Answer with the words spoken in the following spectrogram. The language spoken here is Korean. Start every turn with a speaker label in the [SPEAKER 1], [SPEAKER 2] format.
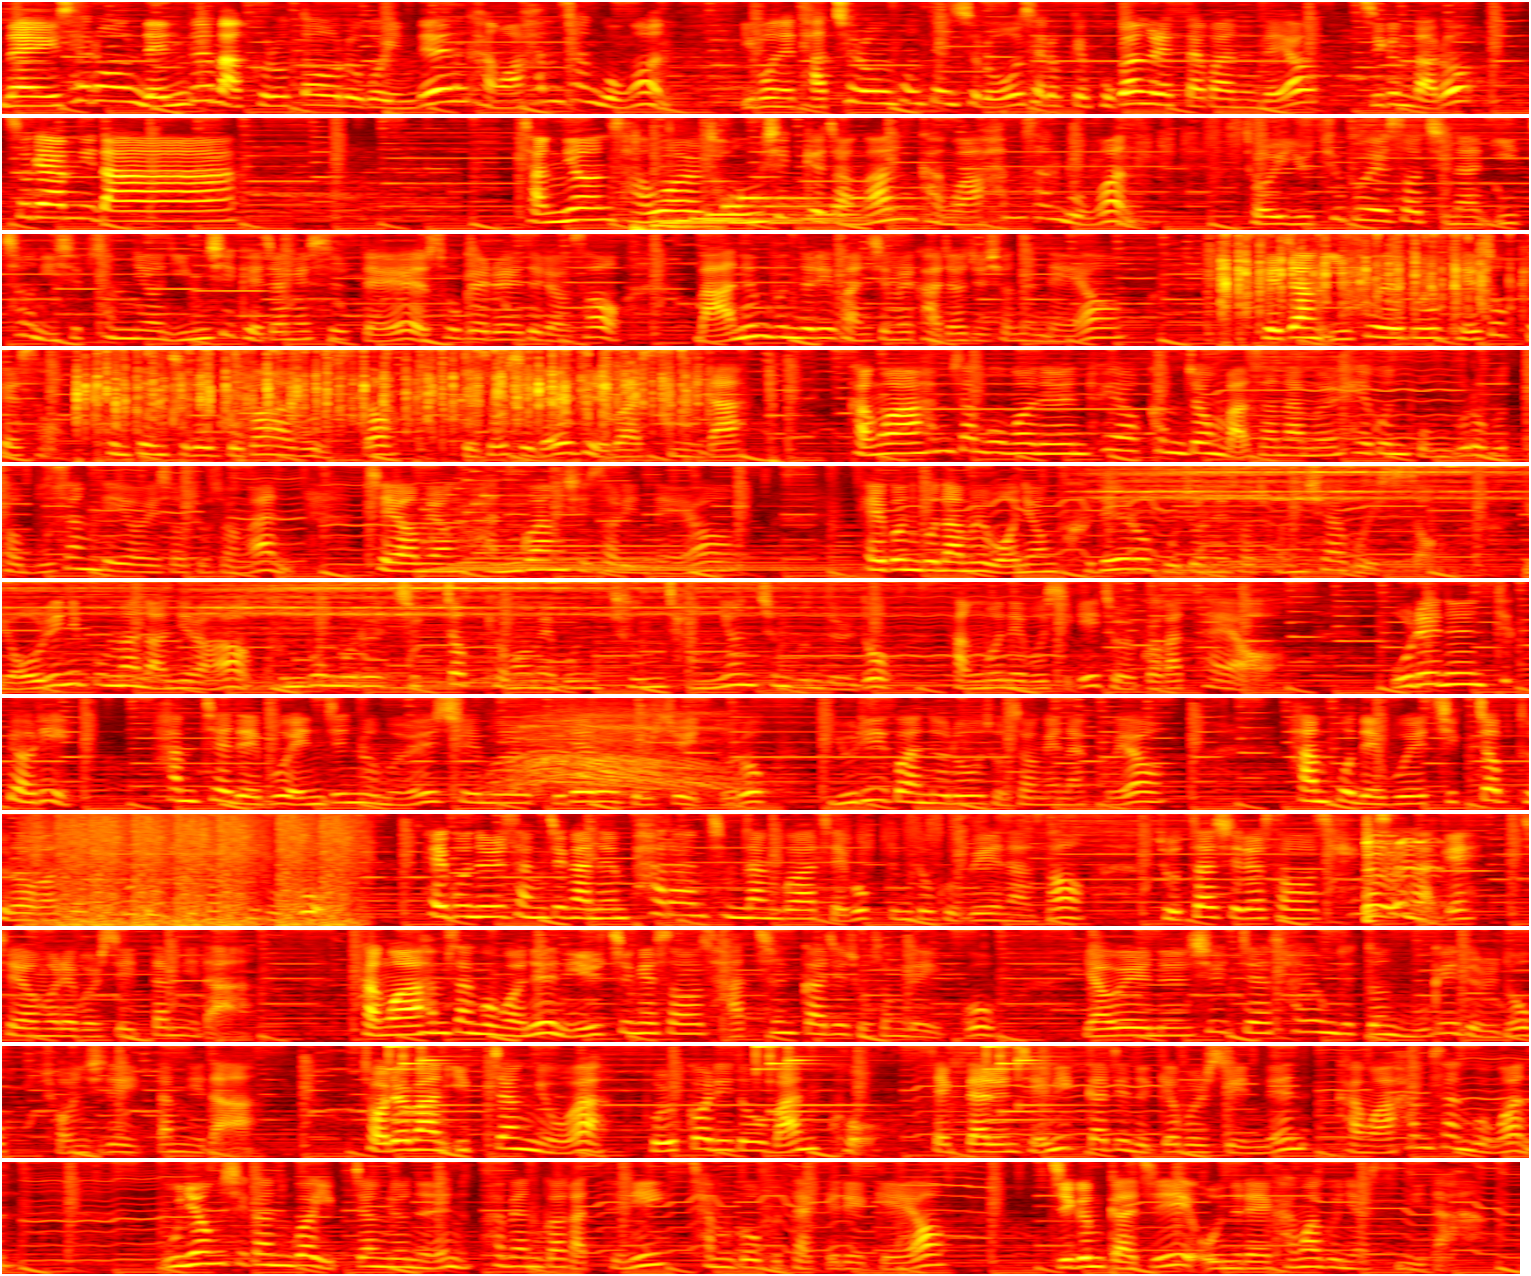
[SPEAKER 1] 네, 새로운 랜드마크로 떠오르고 있는 강화 함산공원. 이번에 다채로운 콘텐츠로 새롭게 보강을 했다고 하는데요. 지금 바로 소개합니다. 작년 4월 정식 개장한 강화 함산공원. 저희 유튜브에서 지난 2023년 임시 개장했을 때 소개를 해드려서 많은 분들이 관심을 가져주셨는데요. 개장 이후에도 계속해서 콘텐츠를 보강하고 있어 그 소식을 들고 왔습니다. 강화 함산공원은 퇴역함정 마사나물 해군 본부로부터 무상대여에서 조성한 체험형 관광 시설인데요. 해군 군함을 원형 그대로 보존해서 전시하고 있어 이 어린이뿐만 아니라 군복무를 직접 경험해본 중장년층 분들도 방문해 보시기 좋을 것 같아요. 올해는 특별히 함체 내부 엔진룸을 실물 그대로 볼 수 있도록 유리관으로 조성해놨고요. 함포 내부에 직접 들어가서 코도 조작해보고 해군을 상징하는 파란 침낭과 제복 등도 구비해놔서 조타실에서 생생하게 체험을 해볼 수 있답니다. 강화 함산공원은 1층에서 4층까지 조성돼 있고 야외에는 실제 사용됐던 무기들도 전시돼 있답니다. 저렴한 입장료와 볼거리도 많고 색다른 재미까지 느껴볼 수 있는 강화 함산공원. 운영 시간과 입장료는 화면과 같으니 참고 부탁드릴게요. 지금까지 오늘의 강화군이었습니다.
